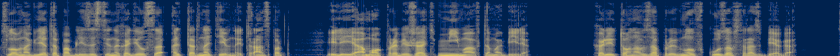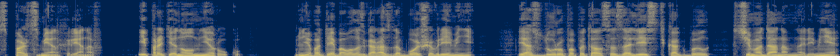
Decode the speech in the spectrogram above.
Словно где-то поблизости находился альтернативный транспорт, или я мог пробежать мимо автомобиля. Харитонов запрыгнул в кузов с разбега, спортсмен хренов, и протянул мне руку. Мне потребовалось гораздо больше времени. Я с дуру попытался залезть, как был, с чемоданом на ремне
